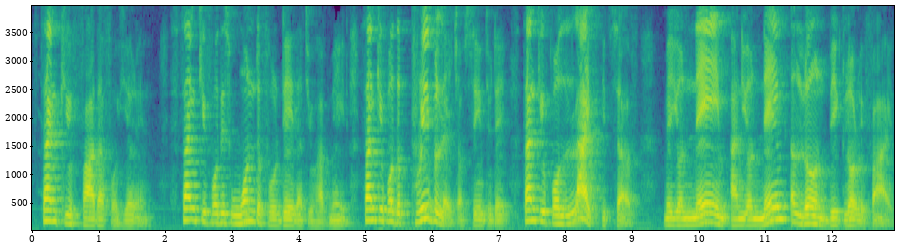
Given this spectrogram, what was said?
Thank you, Father, for hearing. Thank you for this wonderful day that you have made. Thank you for the privilege of seeing today. Thank you for life itself. May your name and your name alone be glorified.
